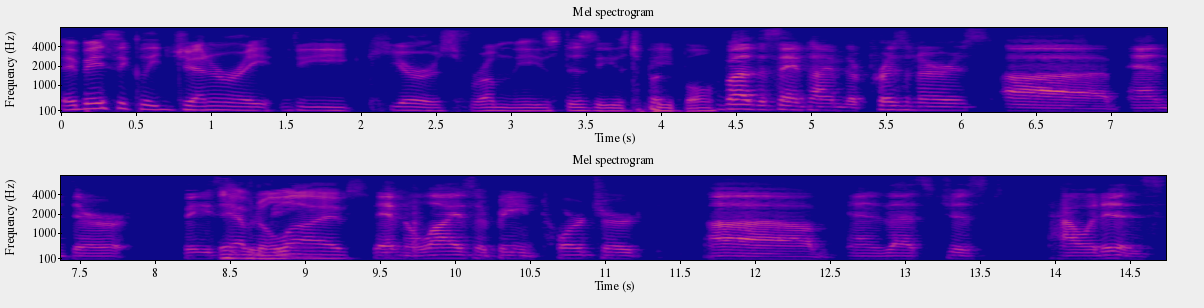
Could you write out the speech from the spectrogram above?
They basically generate the cures from these diseased people. But at the same time, they're prisoners, uh, and they're basically They have no being- lives. They have no lives. They're being tortured, um, and that's just how it is.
